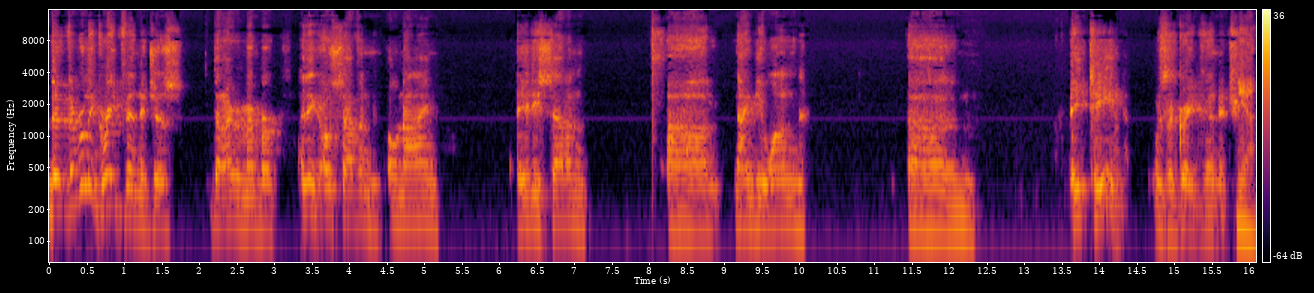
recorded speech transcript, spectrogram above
The the really great vintages that I remember, I think 07, 09, 87, um, 91, um, 18 was a great vintage. Yeah.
